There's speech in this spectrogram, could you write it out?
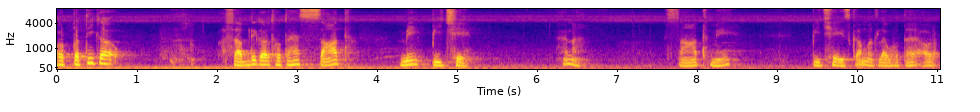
और प्रति का शाब्दिक अर्थ होता है साथ में पीछे, है ना? साथ में पीछे इसका मतलब होता है और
